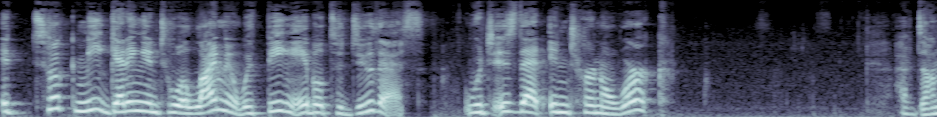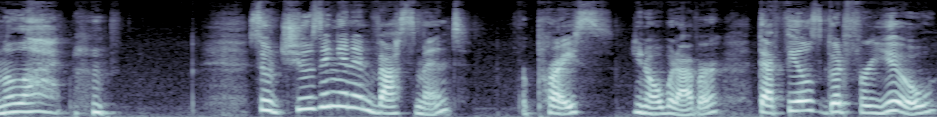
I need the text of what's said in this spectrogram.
It took me getting into alignment with being able to do this, which is that internal work. I've done a lot. so choosing an investment or price you know, whatever, that feels good for you,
